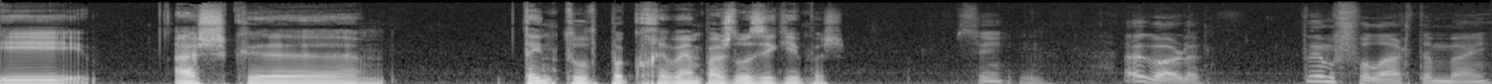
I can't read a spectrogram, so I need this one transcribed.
E acho que tem tudo para correr bem para as duas equipas. sim. Hum. Agora, podemos falar também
